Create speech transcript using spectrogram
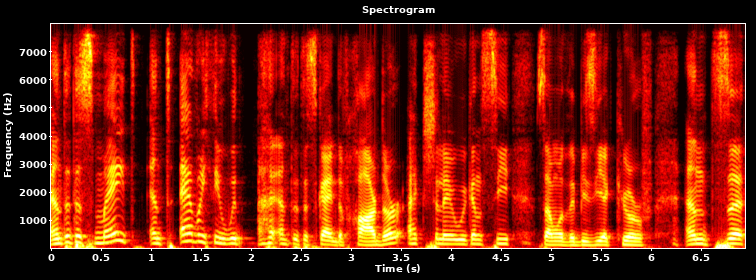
And it is made and everything with, and it is kind of harder, actually, we can see some of the Bezier curve. And uh,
